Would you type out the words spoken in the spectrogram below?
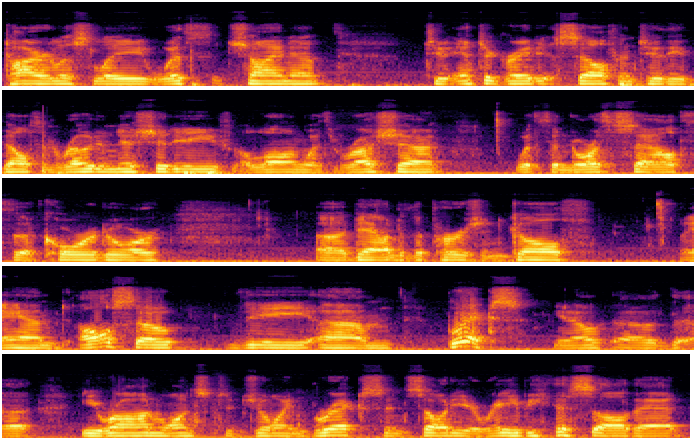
tirelessly with China to integrate itself into the Belt and Road Initiative, along with Russia, with the north south uh, corridor uh, down to the Persian Gulf, and also the um, BRICS. You know, uh, the, uh, Iran wants to join BRICS, and Saudi Arabia saw that.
